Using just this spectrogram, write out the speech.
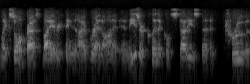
like so impressed by everything that I've read on it, and these are clinical studies that have proven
